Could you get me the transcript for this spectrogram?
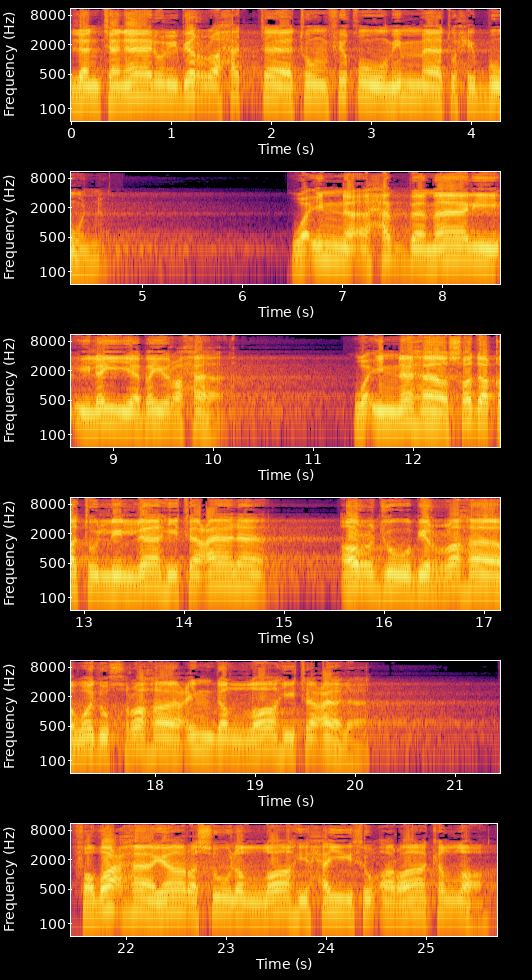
لن تنالوا البر حتى تنفقوا مما تحبون. وإن أحب مالي إلي بيرحاء وإنها صدقة لله تعالى. أرجو برها وذخرها عند الله تعالى. فضعها يا رسول الله حيث أراك الله.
